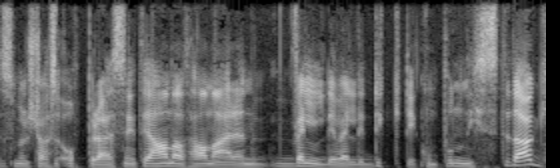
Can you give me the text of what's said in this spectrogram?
som en slags oppreisning til han, at han er en veldig, veldig dyktig komponist i dag.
